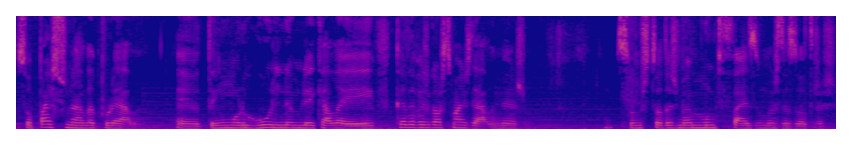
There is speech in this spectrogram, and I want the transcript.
Sou apaixonada por ela. Eu tenho um orgulho na mulher que ela é. Cada vez gosto mais dela mesmo. Somos todas mesmo muito fãs umas das outras.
